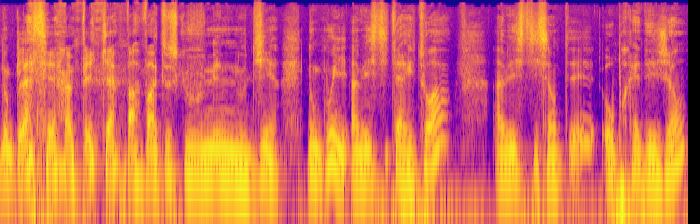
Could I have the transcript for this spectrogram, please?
Donc là, c'est impeccable par rapport à tout ce que vous venez de nous dire. Donc oui, investi territoire, investi santé auprès des gens.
